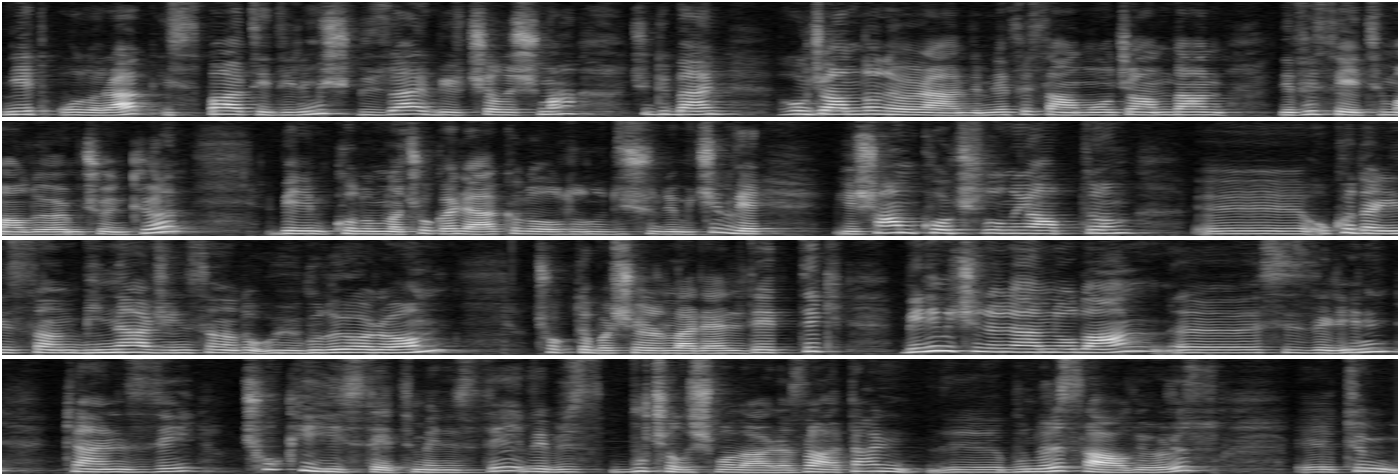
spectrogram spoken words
net olarak ispat edilmiş güzel bir çalışma. Çünkü ben hocamdan öğrendim, nefes alma hocamdan nefes eğitimi alıyorum çünkü. Benim konumla çok alakalı olduğunu düşündüğüm için ve yaşam koçluğunu yaptım. E, o kadar insan, binlerce insana da uyguluyorum. Çok da başarılar elde ettik. Benim için önemli olan e, sizlerin kendinizi çok iyi hissetmenizdi ve biz bu çalışmalarla zaten e, bunları sağlıyoruz. E, tüm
